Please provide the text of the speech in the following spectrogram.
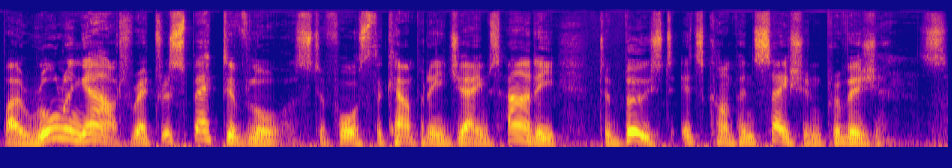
by ruling out retrospective laws to force the company James Hardie to boost its compensation provisions.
